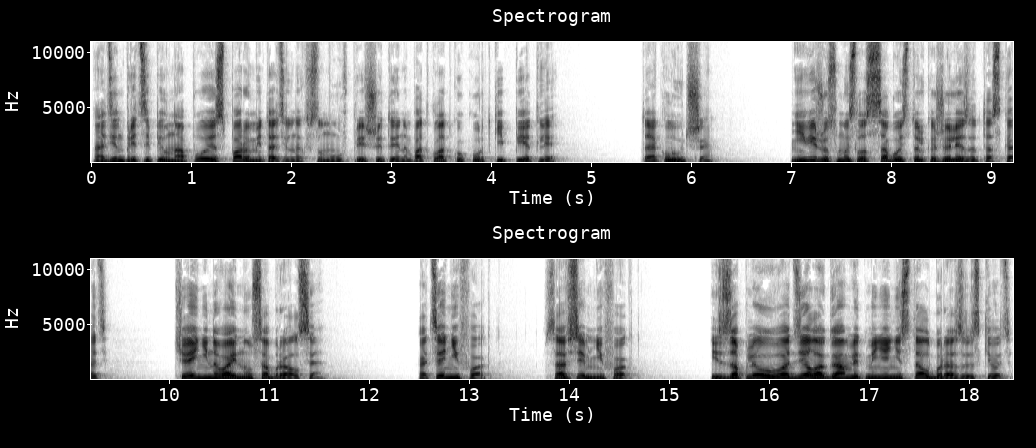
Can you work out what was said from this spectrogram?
Один прицепил на пояс, пару метательных всунул в пришитые на подкладку куртки петли. Так лучше. Не вижу смысла с собой столько железа таскать. Чай не на войну собрался. Хотя не факт. Совсем не факт. Из-за плевого отдела Гамлет меня не стал бы разыскивать,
